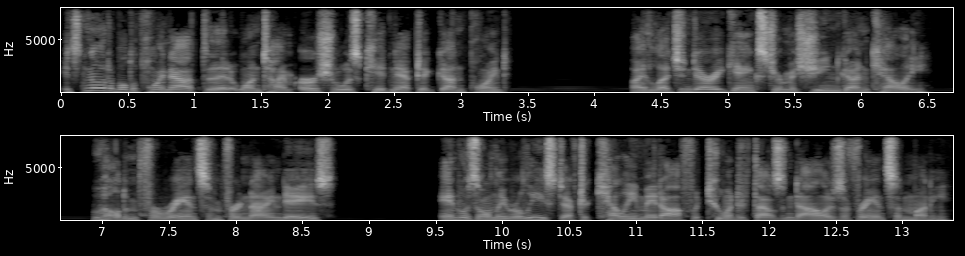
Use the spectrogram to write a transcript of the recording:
It's notable to point out that at one time Urschel was kidnapped at gunpoint by legendary gangster Machine Gun Kelly, who held him for ransom for nine days and was only released after Kelly made off with $200,000 of ransom money.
